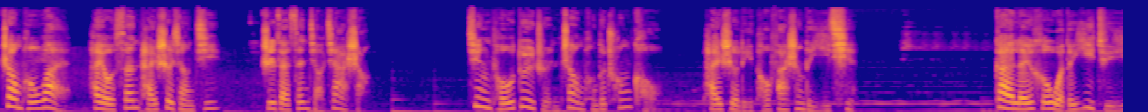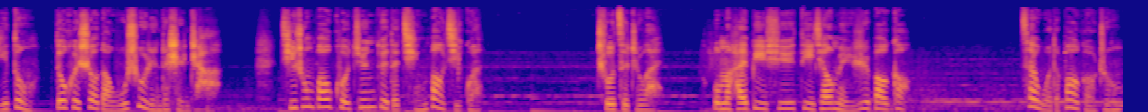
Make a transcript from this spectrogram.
帐篷外还有三台摄像机支在三脚架上，镜头对准帐篷的窗口，拍摄里头发生的一切。盖雷和我的一举一动都会受到无数人的审查，其中包括军队的情报机关。除此之外，我们还必须递交每日报告，在我的报告中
